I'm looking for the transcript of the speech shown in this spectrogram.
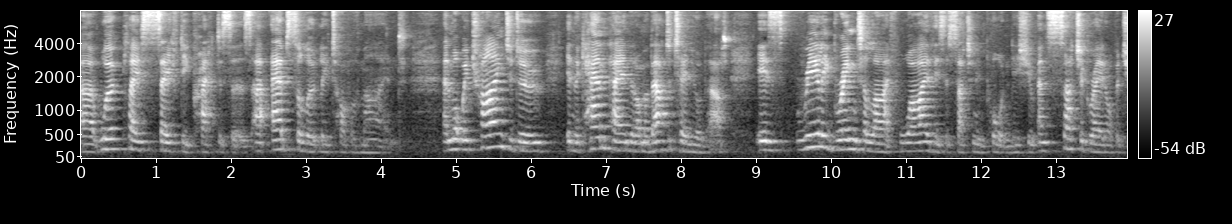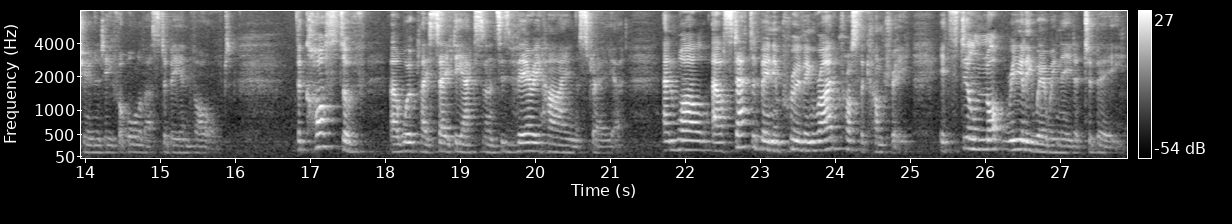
uh, workplace safety practices are absolutely top of mind. And what we're trying to do in the campaign that I'm about to tell you about is really bring to life why this is such an important issue and such a great opportunity for all of us to be involved. The cost of uh, workplace safety accidents is very high in Australia. And while our stats have been improving right across the country, it's still not really where we need it to be.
